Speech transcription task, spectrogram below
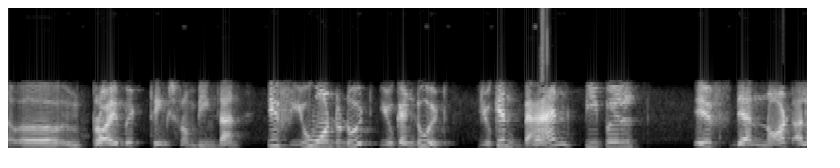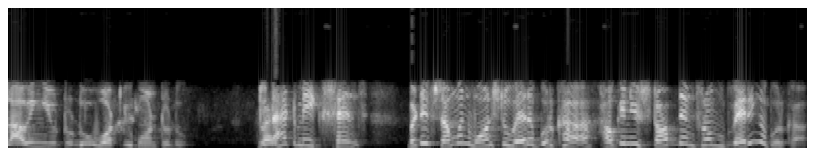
uh, prohibit things from being done. If you want to do it, you can do it. You can ban people if they are not allowing you to do what you want to do. So Right. that makes sense. But if someone wants to wear a burqa, how can you stop them from wearing a burqa?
